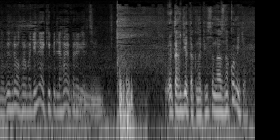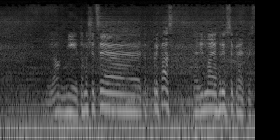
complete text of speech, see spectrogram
Ну, ви громадянин, який підлягає перевірці. Это где так написано? Ознакомите? Я ні, тому що це так, приказ, е, він має гриф секретності.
